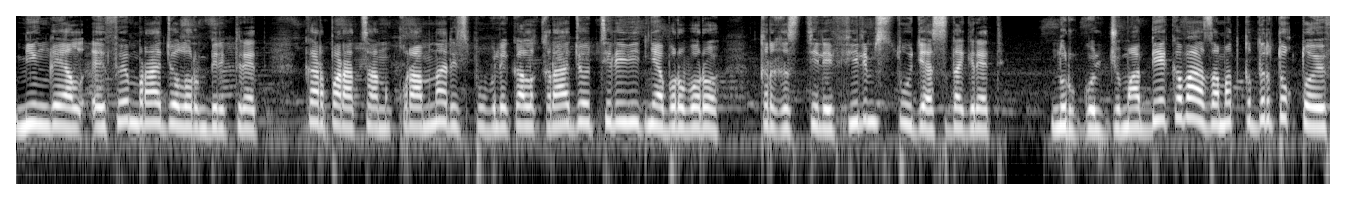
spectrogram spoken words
миң кыял фм радиолорун бириктирет. Корпорациянын курамына республикалык радио телевидение борбору. Кыргыз телефильм студиясы да кирет. Нургүл жумабекова азамат кыдыр токтоев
